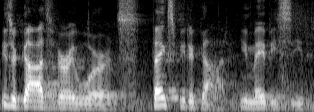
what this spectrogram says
These are God's very words. Thanks be to God. You may be seated.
